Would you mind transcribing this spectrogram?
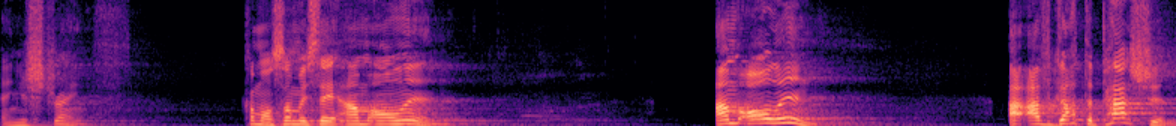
and your strength. Come on, somebody say, I'm all in. I'm all in. I've got the passion.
